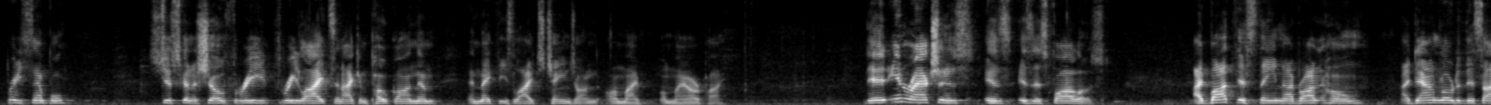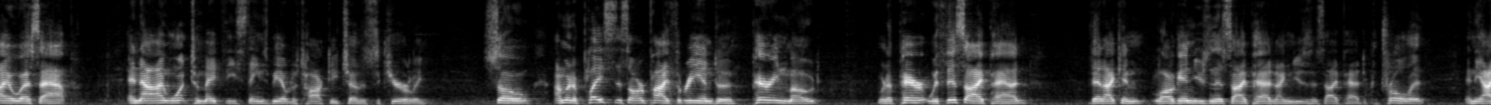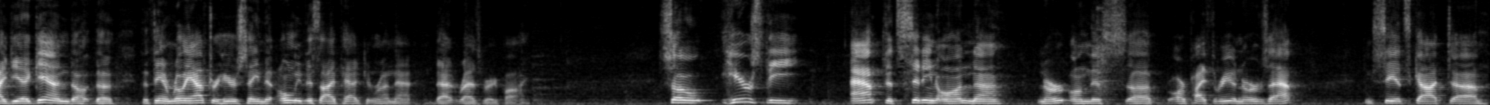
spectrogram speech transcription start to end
pretty simple. It's just going to show three, three lights, and I can poke on them and make these lights change on, on, my, on my RPi. The interaction is, is, is as follows. I bought this thing, I brought it home, I downloaded this iOS app, and now I want to make these things be able to talk to each other securely. So I'm going to place this RPi 3 into pairing mode. I'm going to pair it with this iPad. Then I can log in using this iPad, and I can use this iPad to control it. And the idea, again, the, the, the thing I'm really after here is saying that only this iPad can run that, that Raspberry Pi. So here's the app that's sitting on uh, on this uh, RPi 3, a Nerves app. You can see it's got uh,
